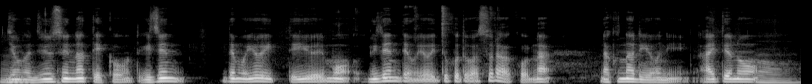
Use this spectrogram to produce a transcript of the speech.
自分が純粋になっていこう偽善でも良いっていうよりも、偽善でも良いって言葉すら、こう、な、なくなるように、相手の、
